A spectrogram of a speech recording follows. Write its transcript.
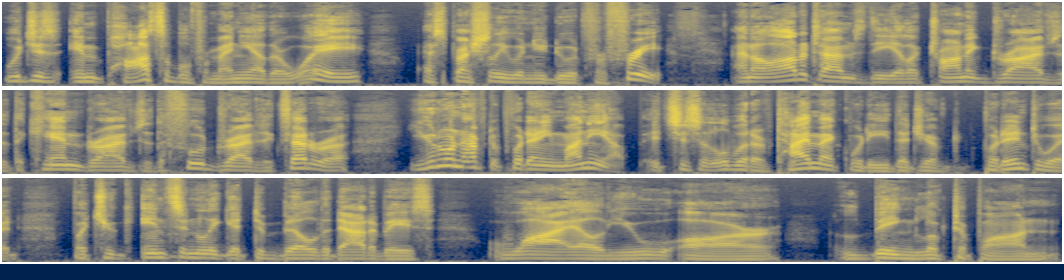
which is impossible from any other way, especially when you do it for free. And a lot of times the electronic drives or the canned drives or the food drives, etc., you don't have to put any money up. It's just a little bit of time equity that you have to put into it, but you instantly get to build a database while you are being looked upon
